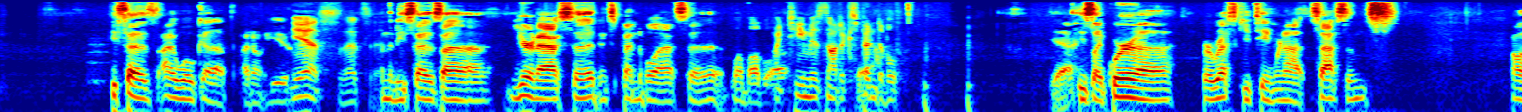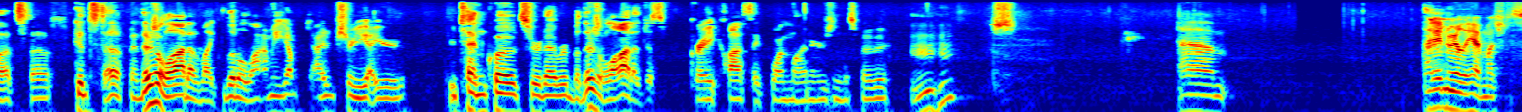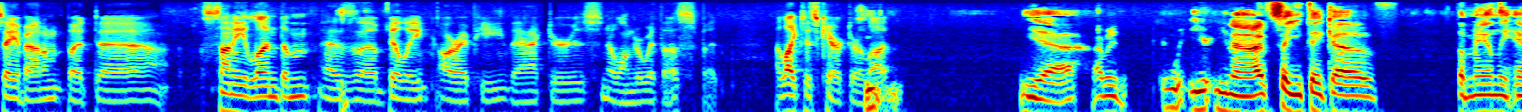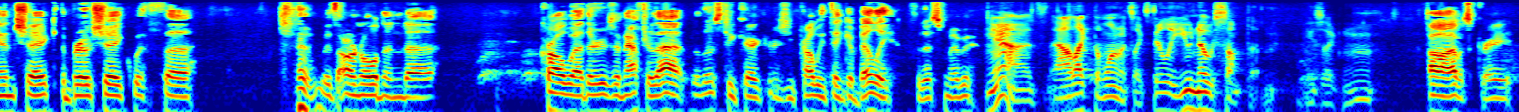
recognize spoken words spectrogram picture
he says, "I woke up. Why don't you?" Yes, that's it. And then he says, uh, "You're an asset, an expendable asset." Blah blah blah. My team is not expendable. Yeah, he's like, we're uh, we're a rescue team. We're not assassins. All that stuff. Good stuff, man. There's a lot of like little. I mean, I'm, I'm sure you got your your ten quotes or whatever, but there's a lot of just great classic one-liners in this movie. Mm-hmm. Um, I didn't really have much to say about him, but uh, Sonny Landham as uh, Billy, R.I.P. The actor is no longer with us, but I liked his character a lot. Yeah, I mean, you, you know, I'd say you think of the manly handshake, the bro shake with uh, with Arnold and uh, Carl Weathers, and after that, with those two characters, you probably think of Billy for this movie. Yeah, I like the one where it's like Billy, you know something. He's like, mm. Oh, that was great.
